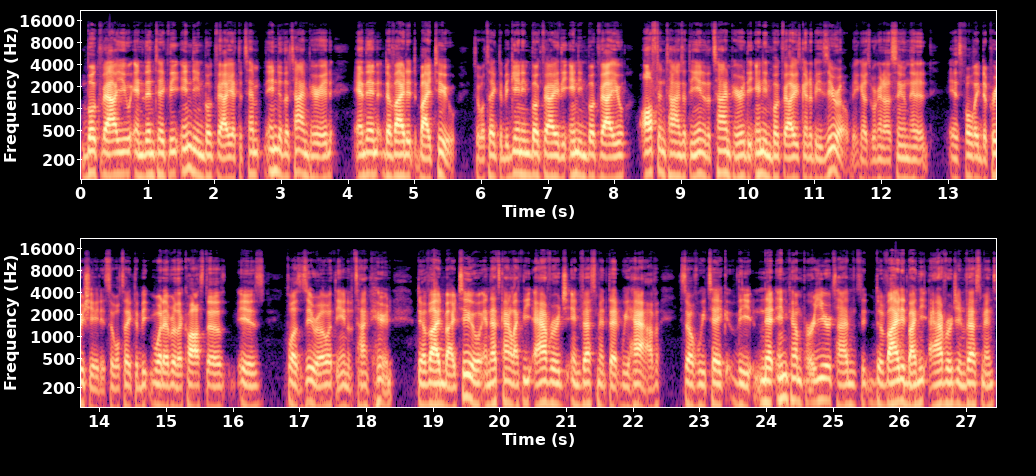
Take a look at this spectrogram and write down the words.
book value and then take the ending book value at the end of the time period and then divide it by two. So we'll take the beginning book value, the ending book value. Oftentimes at the end of the time period, the ending book value is going to be zero because we're going to assume that it is fully depreciated. So we'll take the whatever the cost of is plus zero at the end of the time period, divide by two, and that's kind of like the average investment that we have. So if we take the net income per year times divided by the average investment,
